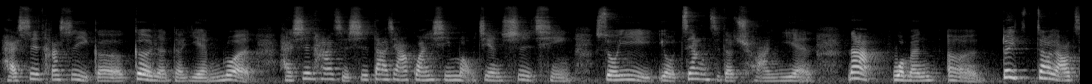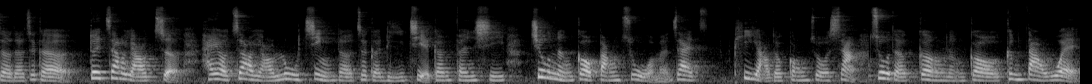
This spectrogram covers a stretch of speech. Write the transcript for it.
还是他是一个个人的言论，还是他只是大家关心某件事情，所以有这样子的传言？那我们呃对造谣者的这个对造谣者还有造谣路径的这个理解跟分析，就能够帮助我们在辟谣的工作上做得更能够更到位，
